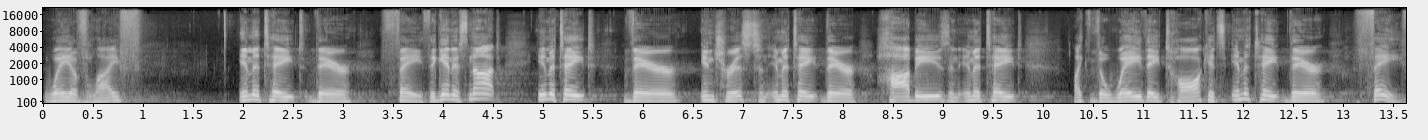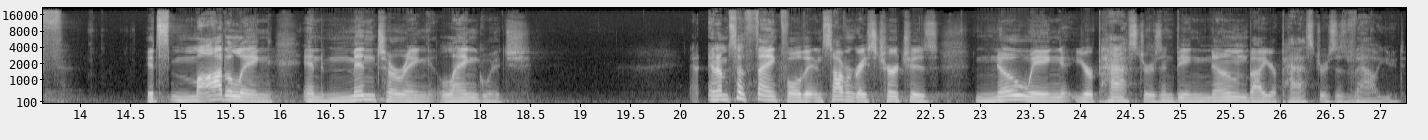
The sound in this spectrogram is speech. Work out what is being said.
way of life. Imitate their faith. Again, it's not imitate their interests and imitate their hobbies and imitate like the way they talk. It's imitate their faith. It's modeling and mentoring language. And I'm so thankful that in Sovereign Grace churches, knowing your pastors and being known by your pastors is valued.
